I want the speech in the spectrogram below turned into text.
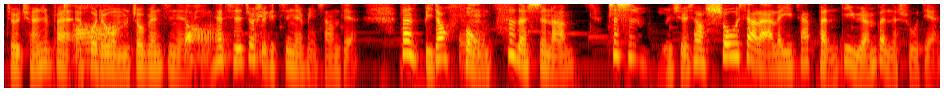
就全是卖、哦或者我们周边纪念品懂，它其实就是一个纪念品商店。但比较讽刺的是呢，这是我们学校收下来了一家本地原本的书店。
